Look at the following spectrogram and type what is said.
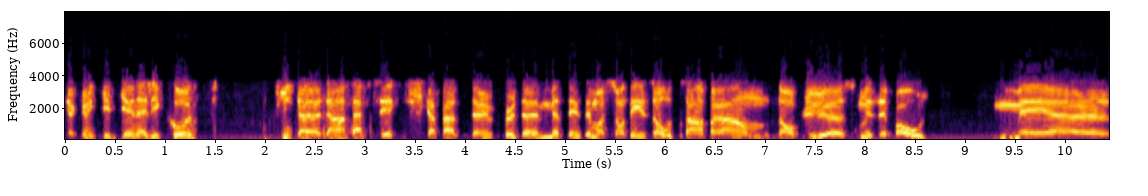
quelqu'un qui est bien à l'écoute, puis euh, d'empathique. Je suis capable d'un peu de mettre les émotions des autres sans prendre non plus euh, sur mes épaules. Mais euh,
